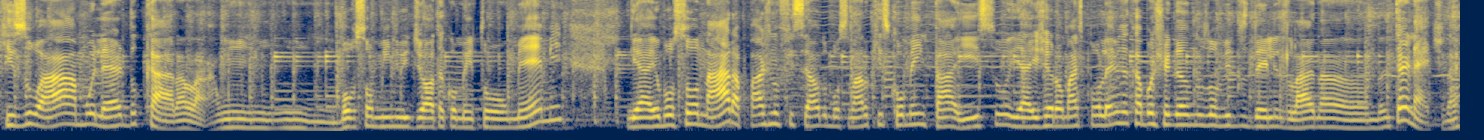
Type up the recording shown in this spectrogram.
quis zoar a mulher do cara lá. Um, um idiota comentou um meme. E aí o Bolsonaro, a página oficial do Bolsonaro quis comentar isso e aí gerou mais polêmica, acabou chegando nos ouvidos deles lá na, na internet, né?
